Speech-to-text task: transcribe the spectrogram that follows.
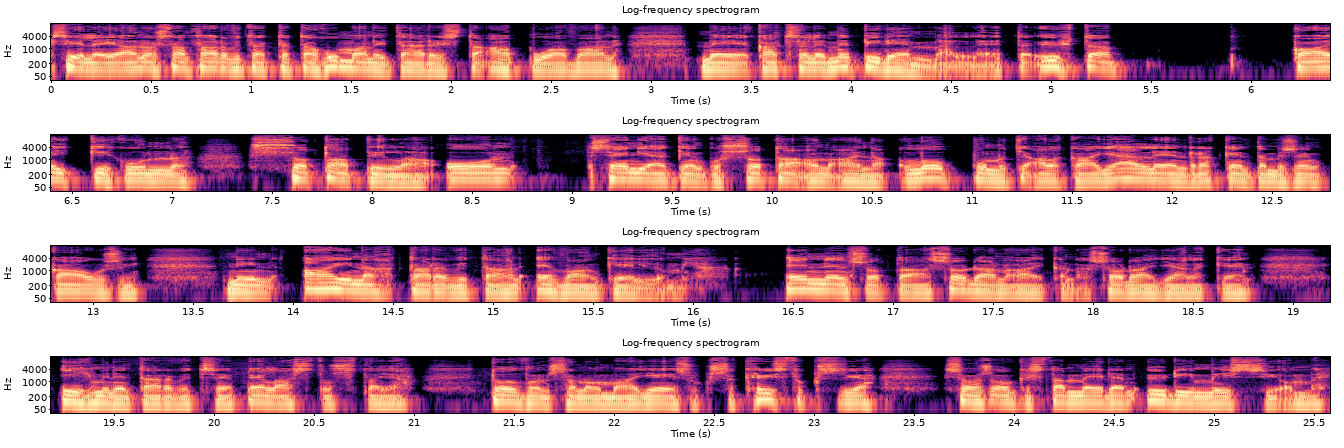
siellä ei ainoastaan tarvita tätä humanitaarista apua, vaan me katselemme pidemmälle, että yhtä kaikki, kun sotapila on sen jälkeen, kun sota on aina loppunut ja alkaa jälleen rakentamisen kausi, niin aina tarvitaan evankeliumia. Ennen sotaa, sodan aikana, sodan jälkeen ihminen tarvitsee pelastusta ja toivon sanomaa Jeesuksessa Kristuksessa. Se on oikeastaan meidän ydinmissiomme,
